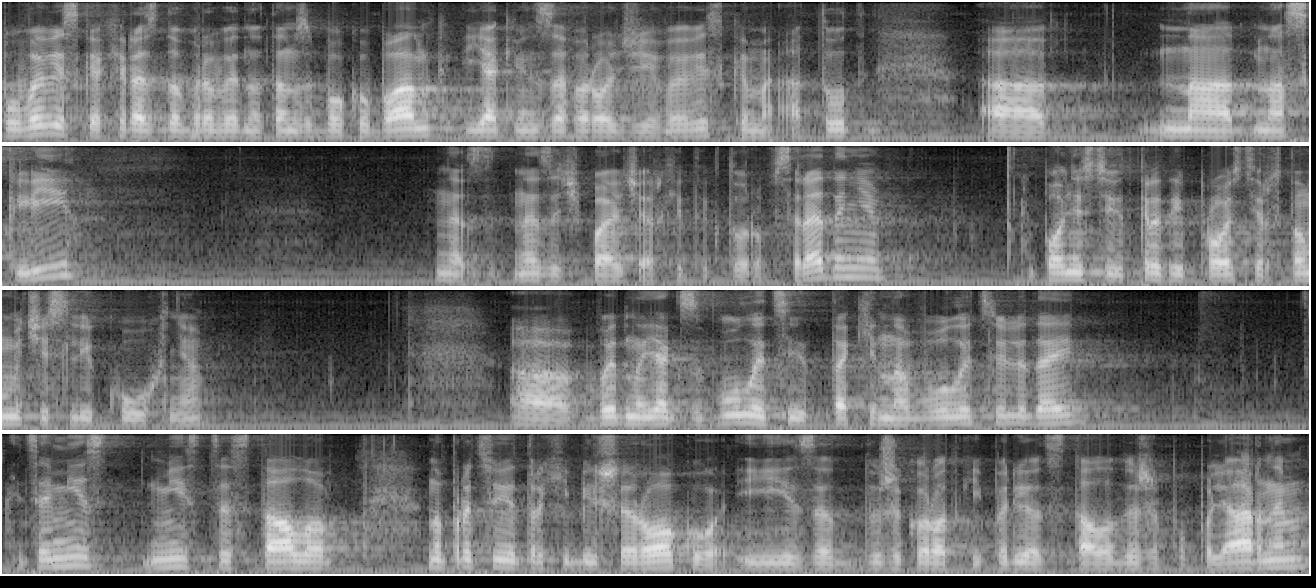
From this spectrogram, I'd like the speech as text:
По вивісках якраз добре видно там збоку банк, як він загороджує вивісками, а тут на, на склі, не, не зачіпаючи архітектуру, всередині повністю відкритий простір, в тому числі кухня. Видно як з вулиці, так і на вулицю людей. І це місце стало, ну, працює трохи більше року, і за дуже короткий період стало дуже популярним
